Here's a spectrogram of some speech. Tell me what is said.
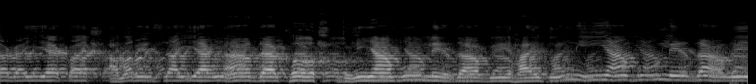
লাগাইয়া কয়, আমার যাইয়া দেখো, দুনিয়া ভুলে যাবে, হায় দুনিয়া ভুলে যাবে।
